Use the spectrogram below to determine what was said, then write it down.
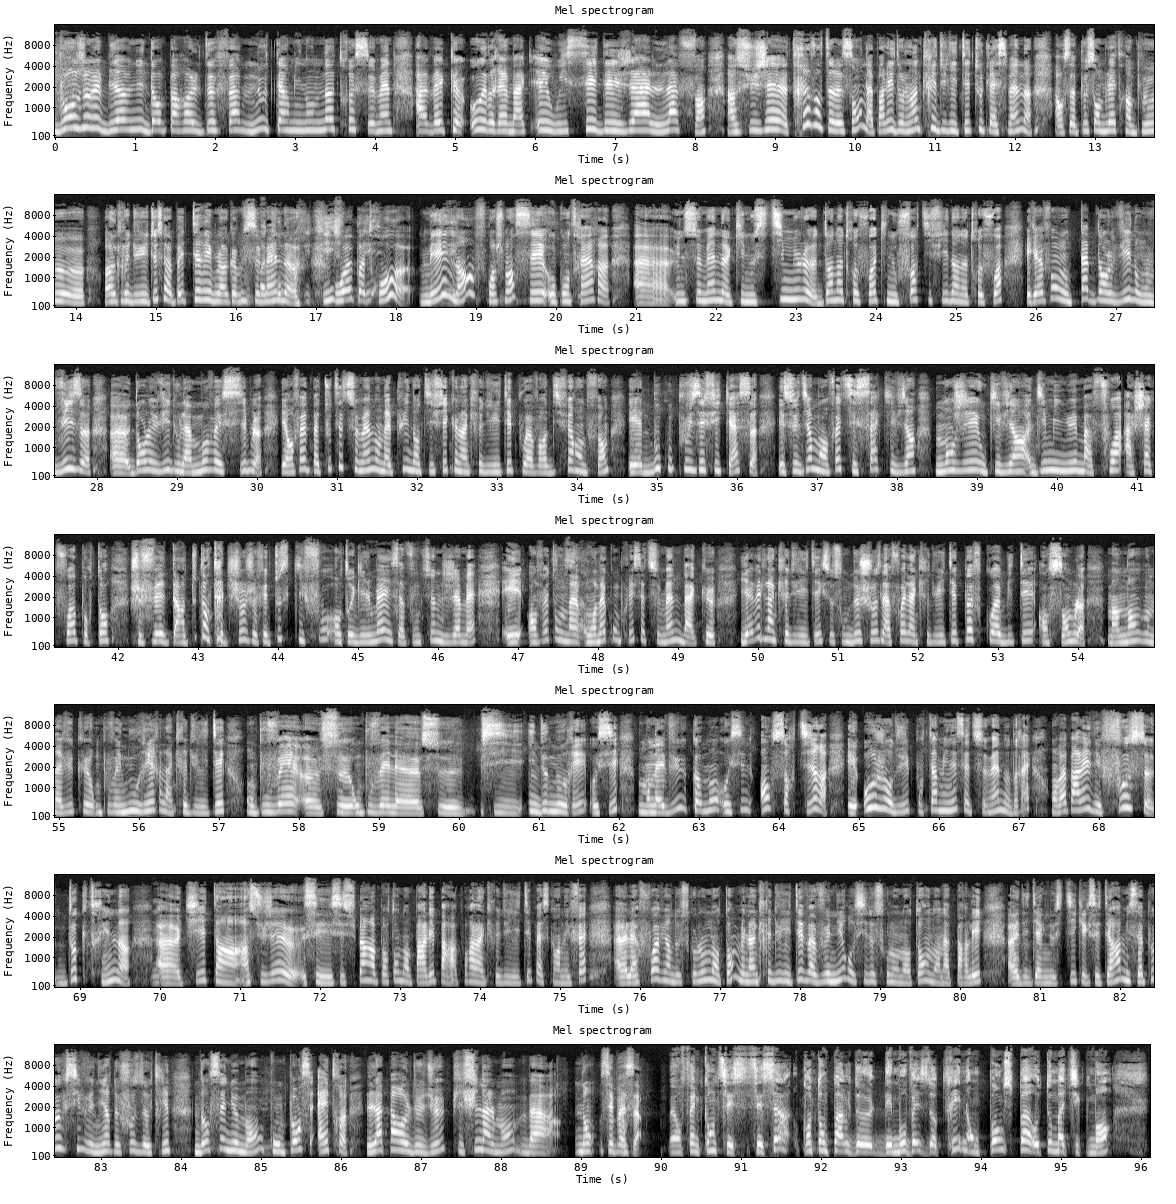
Bonjour et bienvenue dans Parole de Femmes. Nous terminons notre semaine avec Audrey Mac. Et oui, c'est déjà la fin. Un sujet très intéressant. On a parlé de l'incrédulité toute la semaine. Alors ça peut sembler être un peu euh, incrédulité, ça va pas être terrible hein, comme semaine. Pas trop positif, ouais, pas mais- trop. Mais non, franchement, c'est au contraire euh, une semaine qui nous stimule dans notre foi, qui nous fortifie dans notre foi. Et qu'à la fois, on tape dans le vide, on vise euh, dans le vide ou la mauvaise cible. Et en fait, bah, toute cette semaine, on a pu identifier que l'incrédulité pouvait avoir différentes formes et être beaucoup plus efficace et se dire, mais en fait, c'est ça qui vient manger ou qui vient diminuer ma foi à chaque fois. Pourtant, je fais un- tout un tas de choses, je fais tout ce qu'il faut, entre guillemets, et ça fonctionne jamais. Et en fait, on a, on a compris cette semaine bah, qu'il y avait de l'incrédulité, que ce sont deux choses, la foi et l'incrédulité peuvent cohabiter ensemble. Maintenant, on a vu qu'on pouvait nourrir l'incrédulité, on pouvait, euh, se, on pouvait le- se, s'y y demeurer aussi, mais on a vu comment aussi en sortir. Et aujourd'hui, pour terminer cette semaine, Audrey, on va parler des fausses doctrines, euh, qui est un, un sujet, euh, c'est c'est super important d'en parler par rapport à l'incrédulité, parce qu'en effet, euh, la foi vient de ce que l'on entend, mais l'incrédulité va venir aussi de ce que l'on entend. On en a parlé euh, des diagnostics, etc. Mais ça peut aussi venir de fausses doctrines, d'enseignements qu'on pense être la parole de Dieu, puis finalement, bah non, c'est pas ça. Mais en fin de compte, c'est ça. Quand on parle de, des mauvaises doctrines, on ne pense pas automatiquement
